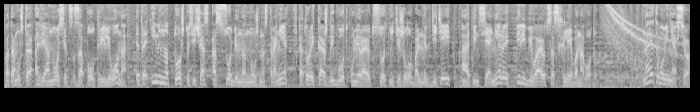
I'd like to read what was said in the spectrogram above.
потому что авианосец за полтриллиона – это именно то, что сейчас особенно нужно стране, в которой каждый год умирают сотни тяжело больных детей, а пенсионеры перебиваются с хлеба на воду. На этом у меня все.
